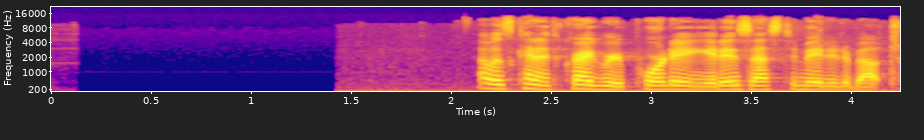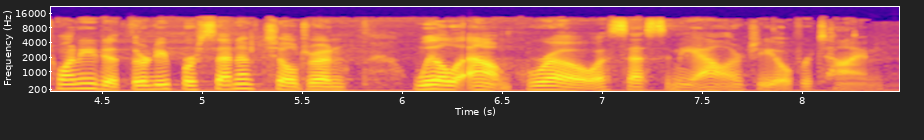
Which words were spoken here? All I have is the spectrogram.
That was Kenneth Craig reporting. It is estimated about 20 to 30 percent of children will outgrow a sesame allergy over time.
